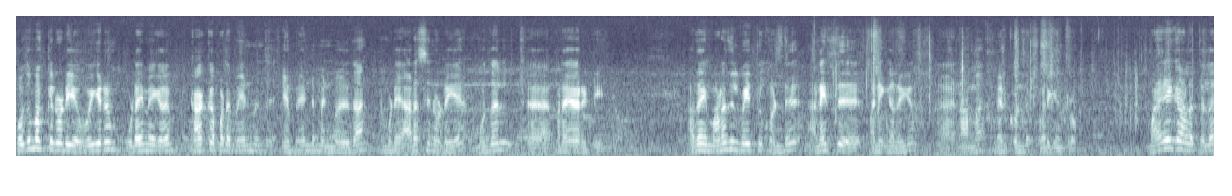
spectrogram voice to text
பொதுமக்களுடைய உயிரும் உடைமைகளும் காக்கப்பட வேண்டும் என்று- வேண்டும் என்பதுதான் நம்முடைய அரசினுடைய முதல் ப்ரையாரிட்டி அதை மனதில் வைத்துக்கொண்டு அனைத்து பணிகளையும் நாம் மேற்கொண்டு வருகின்றோம். மழை காலத்தில்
